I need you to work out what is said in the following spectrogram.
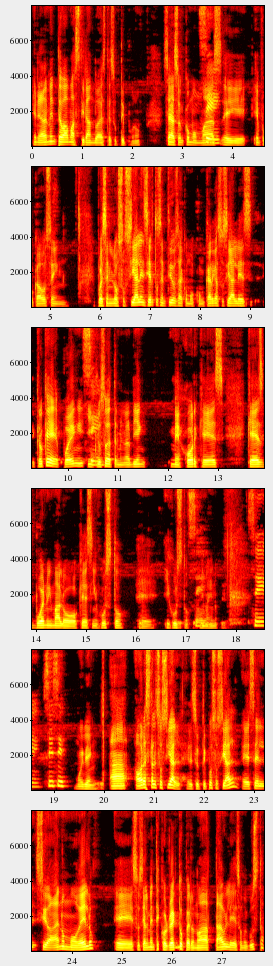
generalmente va más tirando a este subtipo, ¿no? O sea, son como más eh, enfocados en, pues en lo social en cierto sentido, o sea, como con cargas sociales. Creo que pueden incluso determinar bien mejor qué es, qué es bueno y malo o qué es injusto eh, y justo, me imagino. Sí, sí, sí. Muy bien. Ah, ahora está el social. El subtipo social es el ciudadano modelo, eh, socialmente correcto pero no adaptable, eso me gusta.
